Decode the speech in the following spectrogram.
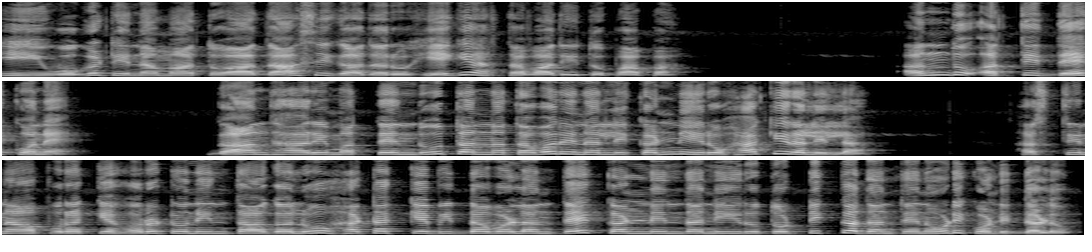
ಈ ಒಗಟಿನ ಮಾತು ಆ ದಾಸಿಗಾದರೂ ಹೇಗೆ ಅರ್ಥವಾದೀತು ಪಾಪ? ಅಂದು ಅತ್ತಿದ್ದೇ ಕೊನೆ. ಗಾಂಧಾರಿ ಮತ್ತೆಂದೂ ತನ್ನ ತವರಿನಲ್ಲಿ ಕಣ್ಣೀರು ಹಾಕಿರಲಿಲ್ಲ. ಹಸ್ತಿನಾಪುರಕ್ಕೆ ಹೊರಟು ನಿಂತಾಗಲೂ ಹಠಕ್ಕೆ ಬಿದ್ದವಳಂತೆ ಕಣ್ಣಿಂದ ನೀರು ತೊಟ್ಟಿಕ್ಕದಂತೆ ನೋಡಿಕೊಂಡಿದ್ದಳು.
